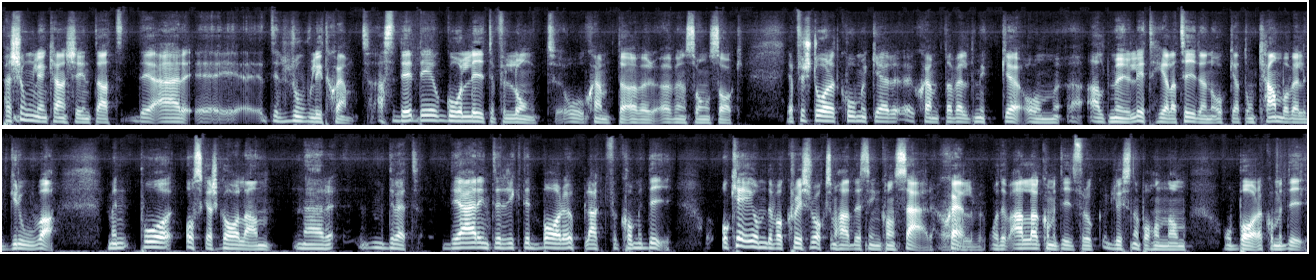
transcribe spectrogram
personligen kanske inte att det är eh, ett roligt skämt. Alltså det, det går lite för långt att skämta över, över en sån sak. Jag förstår att komiker skämtar väldigt mycket om allt möjligt hela tiden och att de kan vara väldigt grova. Men på Oscarsgalan, när, du vet, det är inte riktigt bara upplagt för komedi. Okej om det var Chris Rock som hade sin konsert själv och det, alla har kommit dit för att lyssna på honom och bara komedi.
